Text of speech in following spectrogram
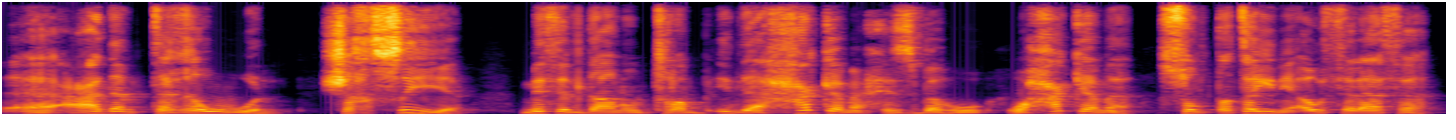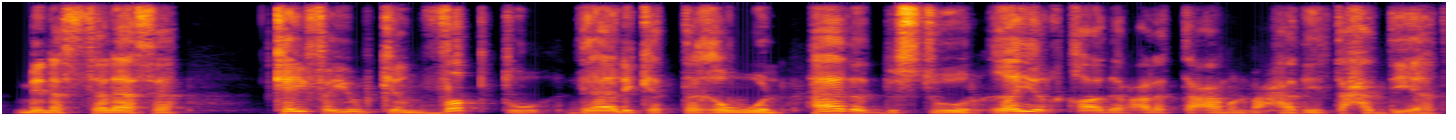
آه، عدم تغول شخصية مثل دونالد ترامب إذا حكم حزبه وحكم سلطتين أو ثلاثة من الثلاثة كيف يمكن ضبط ذلك التغول؟ هذا الدستور غير قادر على التعامل مع هذه التحديات.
